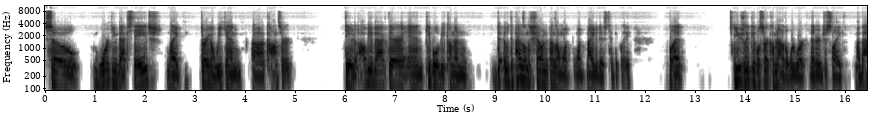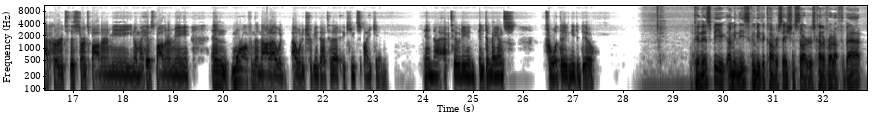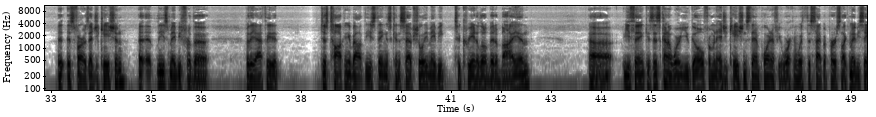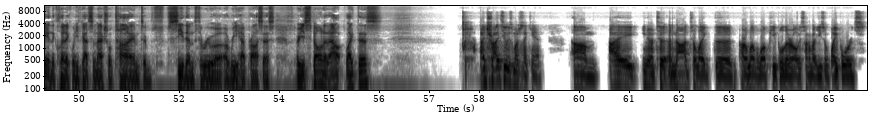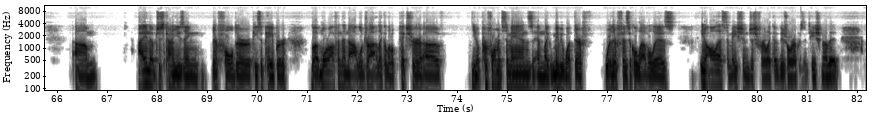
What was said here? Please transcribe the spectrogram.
So working backstage, like during a weekend uh, concert, dude, I'll be back there and people will be coming. It depends on the show and depends on what what night it is typically, but usually people start coming out of the woodwork that are just like my back hurts, this starts bothering me, you know, my hips bothering me, and more often than not, I would I would attribute that to that acute spike in in uh, activity and, and demands for what they need to do. Can this be? I mean, these can be the conversation starters, kind of right off the bat, as far as education, at least maybe for the for the athlete. just talking about these things conceptually, maybe to create a little bit of buy-in. Uh, mm-hmm. You think is this kind of where you go from an education standpoint if you're working with this type of person, like maybe say in the clinic when you've got some actual time to f- see them through a, a rehab process? Are you spelling it out like this? I try to as much as I can. Um, I, you know, to a nod to like the our level up people that are always talking about using whiteboards. Um, I end up just kind of using their folder or piece of paper, but more often than not, we'll draw like a little picture of, you know, performance demands and like maybe what their where their physical level is. You know, all estimation just for like a visual representation of it.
